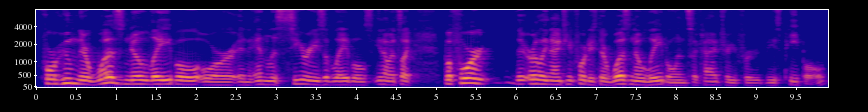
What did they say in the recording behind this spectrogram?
for whom there was no label or an endless series of labels? You know, it's like before the early 1940s there was no label in psychiatry for these people.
